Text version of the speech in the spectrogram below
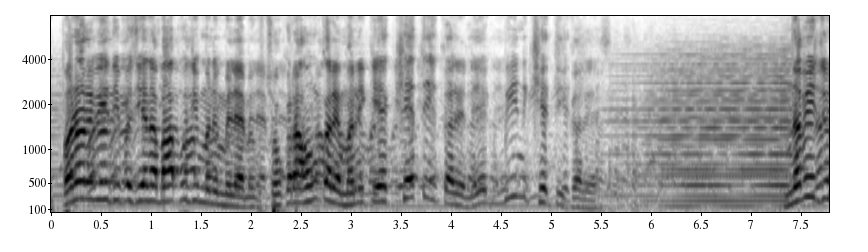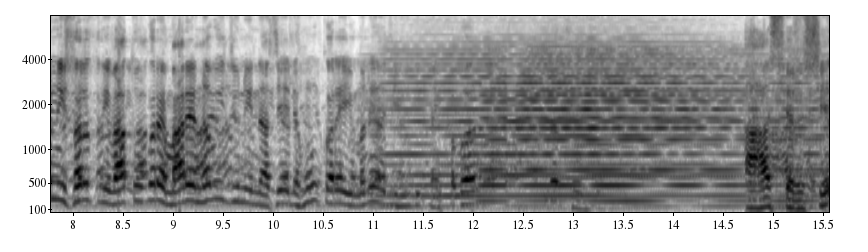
પંદર વીસ પછી એના બાપુજી મને મળ્યા. મેં છોકરા શું કરે? મને કે, એક ખેતી કરે ને એક બિન ખેતી કરે. છે નવી જૂની શરતની વાતો કરે, મારે નવી જૂની ના છે, એટલે હું કરે એ મને હજી સુધી કઈ ખબર. આ રહસ્ય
